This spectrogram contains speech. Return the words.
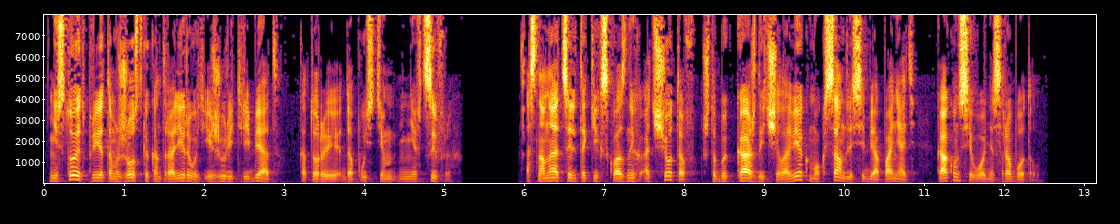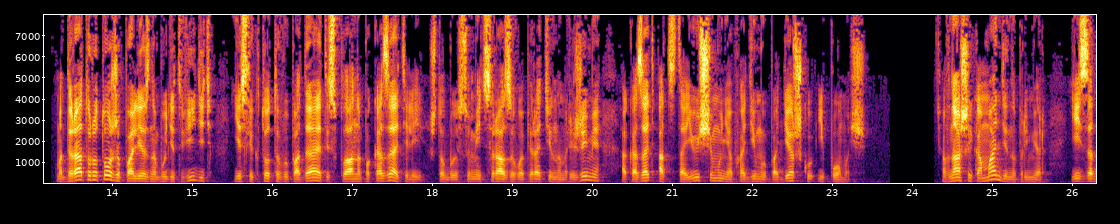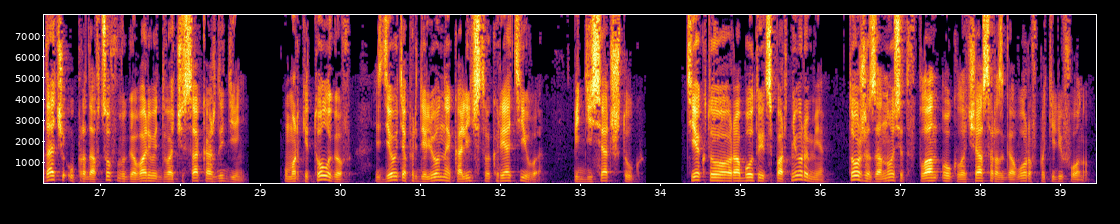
Не стоит при этом жестко контролировать и журить ребят, которые, допустим, не в цифрах. Основная цель таких сквозных отчетов, чтобы каждый человек мог сам для себя понять, как он сегодня сработал. Модератору тоже полезно будет видеть, если кто-то выпадает из плана показателей, чтобы суметь сразу в оперативном режиме оказать отстающему необходимую поддержку и помощь. В нашей команде, например, есть задача у продавцов выговаривать 2 часа каждый день. У маркетологов сделать определенное количество креатива – 50 штук. Те, кто работает с партнерами, тоже заносят в план около часа разговоров по телефону.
